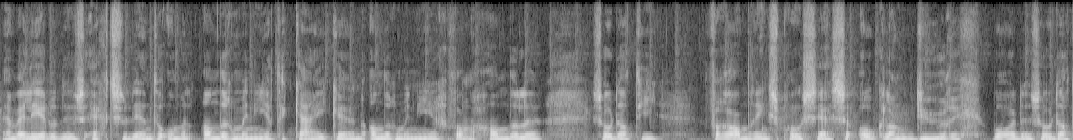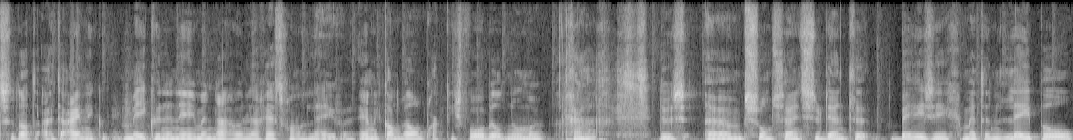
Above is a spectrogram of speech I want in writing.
En wij leren dus echt studenten om een andere manier te kijken, een andere manier van handelen, zodat die veranderingsprocessen ook langdurig worden, zodat ze dat uiteindelijk mee kunnen nemen naar de rest van hun leven. En ik kan wel een praktisch voorbeeld noemen. Graag. Dus ehm, soms zijn studenten bezig met een lepel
